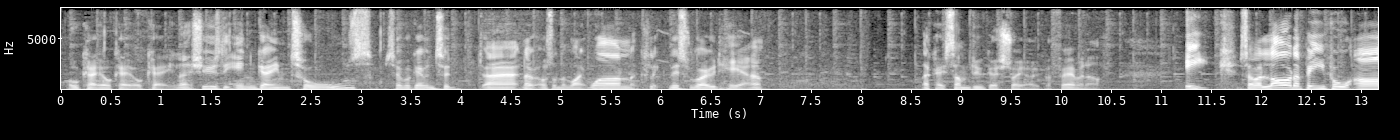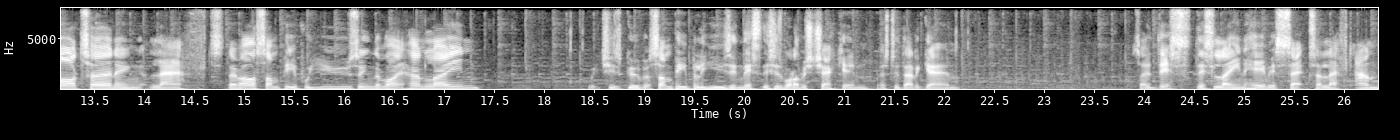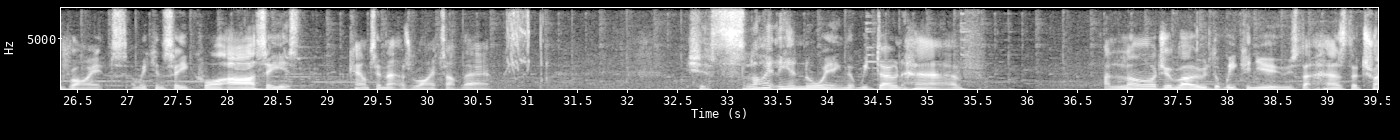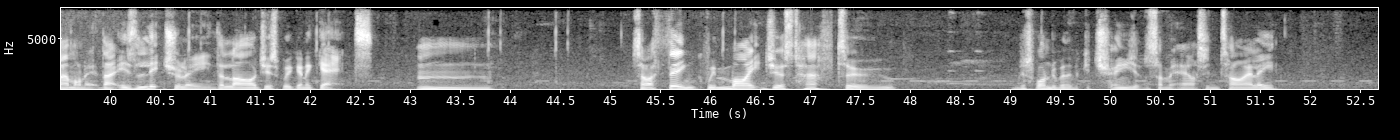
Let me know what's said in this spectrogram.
Okay, okay, okay. Let's use the in-game tools. So we're going to... Uh, no, I was on the right one. Click this road here. Okay, some do go straight over. Fair enough. Eek. So a lot of people are turning left. There are some people using the right-hand lane, which is good. But some people are using this. This is what I was checking. Let's do that again. So this this lane here is set to left and right, and we can see quite. Ah, see, it's counting that as right up there. It's just slightly annoying that we don't have a larger road that we can use that has the tram on it. That is literally the largest we're going to get. Hmm. So I think we might just have to... I'm just wondering whether we could change it to something else entirely.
